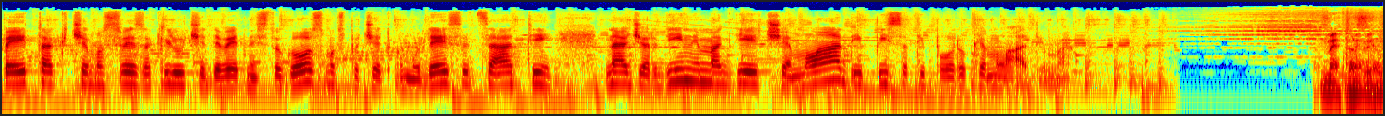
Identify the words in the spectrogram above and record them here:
petak ćemo sve zaključiti 19.8. s početkom u 10 sati na Đardinima gdje će mladi pisati poruke mladima. Metazin.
